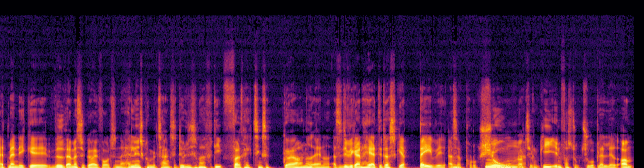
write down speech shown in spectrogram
at man ikke øh, ved, hvad man skal gøre i forhold til den her handlingskompetence. Det er jo lige så meget, fordi folk har ikke tænkt sig at gøre noget andet. Altså, de vil gerne have, at det, der sker bagved, altså produktion og teknologi, infrastruktur, bliver lavet om,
